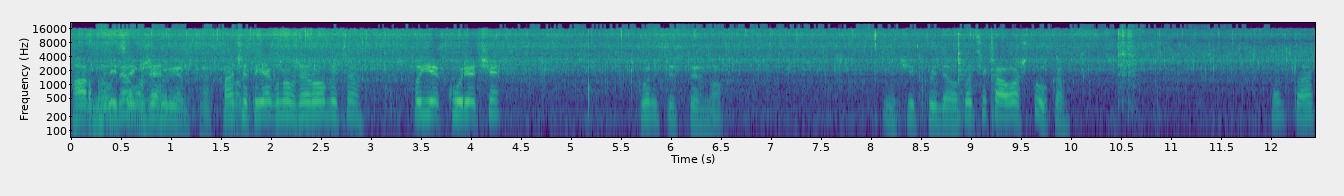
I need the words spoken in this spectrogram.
гарно. Ну, Дивіться, як вже. Бачите, як воно вже робиться. То є куряче. Курице стегно. І чітко йде. Ото цікава штука. От так.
